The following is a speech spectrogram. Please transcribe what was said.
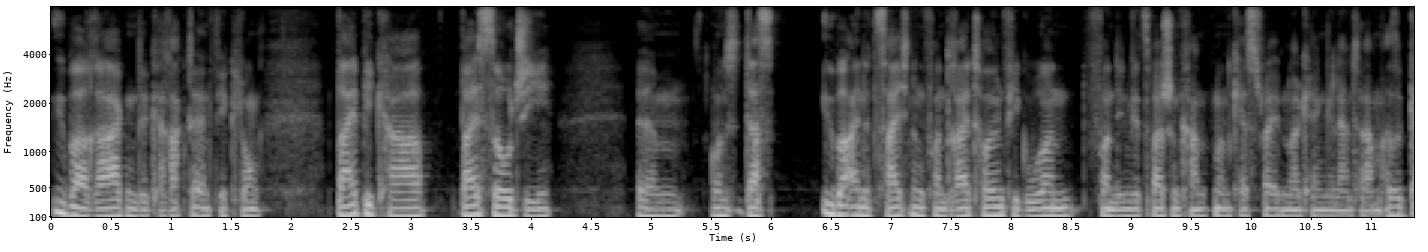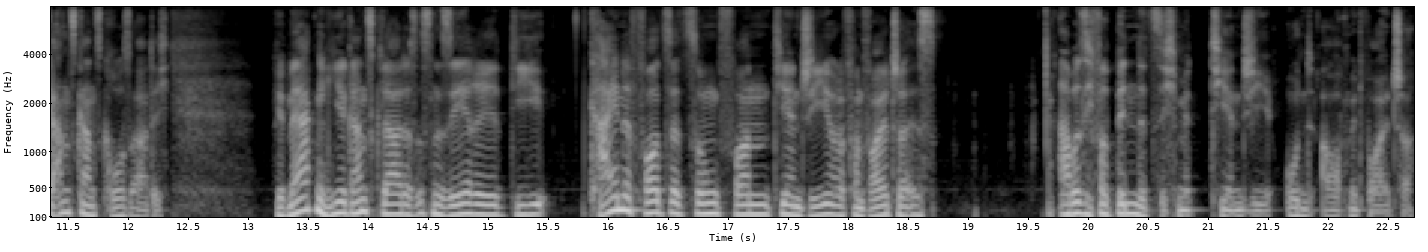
überragende Charakterentwicklung bei Picard, bei Soji ähm, und das über eine Zeichnung von drei tollen Figuren, von denen wir zwei schon kannten und Kestra eben neu kennengelernt haben. Also ganz, ganz großartig. Wir merken hier ganz klar, das ist eine Serie, die keine Fortsetzung von TNG oder von Voyager ist, aber sie verbindet sich mit TNG und auch mit Voyager.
